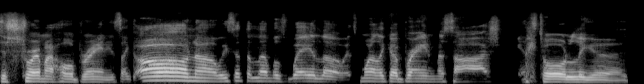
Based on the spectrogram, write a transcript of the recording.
destroy my whole brain. He's like, oh no, we set the levels way low. It's more like a brain massage. It's totally good.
